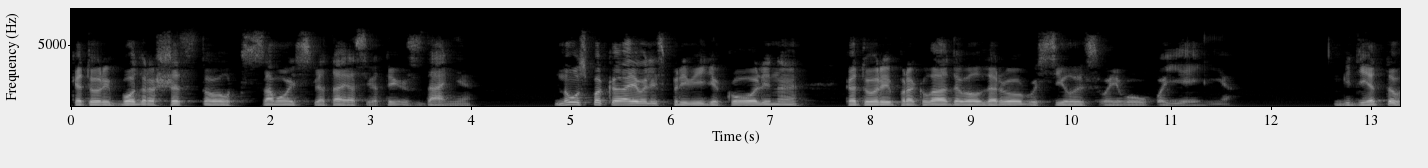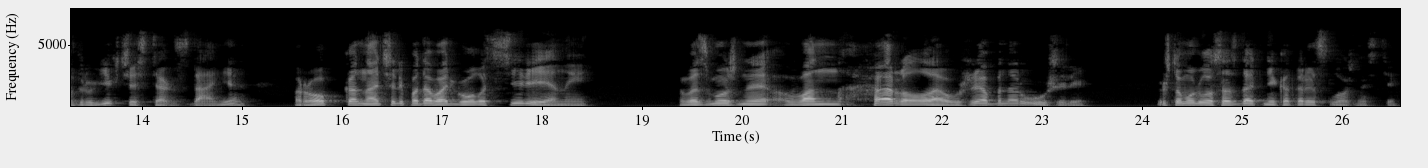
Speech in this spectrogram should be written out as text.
который бодро шествовал к самой святая святых здания, но успокаивались при виде Колина, который прокладывал дорогу силой своего упоения. Где-то в других частях здания робко начали подавать голос сирены. Возможно, Ван Харла уже обнаружили, что могло создать некоторые сложности.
